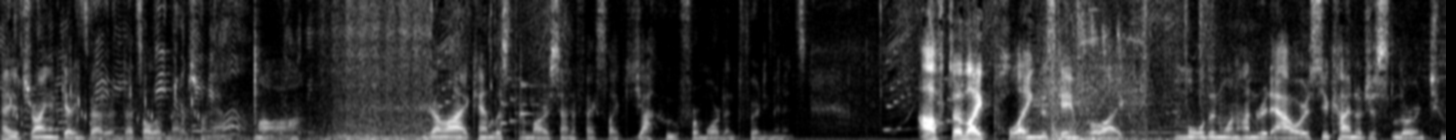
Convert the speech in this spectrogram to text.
Hey, you're trying and getting better, and that's all that matters for now. Aww. I'm gonna lie, I can't listen to Mario sound effects like Yahoo for more than 30 minutes. After like playing this game for like more than 100 hours, you kind of just learn to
